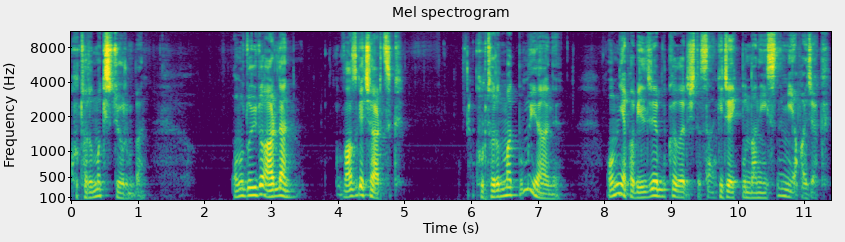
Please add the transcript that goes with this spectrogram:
Kurtarılmak istiyorum ben. Onu duydu Arlen. Vazgeç artık. Kurtarılmak bu mu yani? Onun yapabileceği bu kadar işte. Sanki Jake bundan iyisini mi yapacak?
